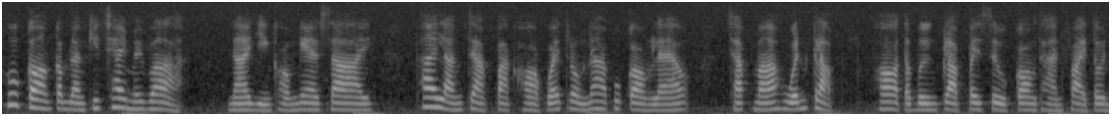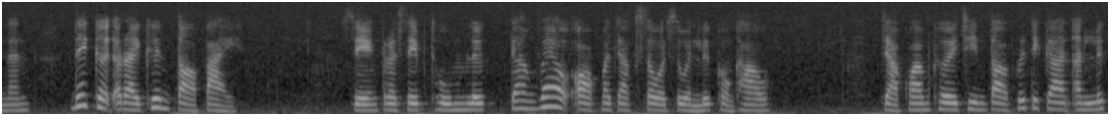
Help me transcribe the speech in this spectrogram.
ผู้กองกำลังคิดใช่ไหมว่า นายหญิงของแง่ทราย ภายหลังจากปักหอกไว้ตรงหน้าผู้กองแล้ว ชักม้าหวนกลับห่อตะบึงกลับไปสู่กองฐานฝ่ายตนนั้น ได้เกิดอะไรขึ้นต่อไป เสียงกระซิบทุ้มลึกดังแว่วออกมาจากโสดส่วนลึกของเขา จากความเคยชินต่อพฤติการอันลึก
